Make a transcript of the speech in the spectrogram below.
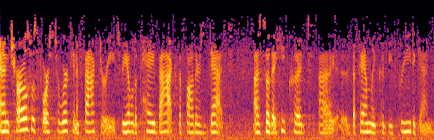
And Charles was forced to work in a factory to be able to pay back the father's debt uh, so that he could, uh, the family could be freed again.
